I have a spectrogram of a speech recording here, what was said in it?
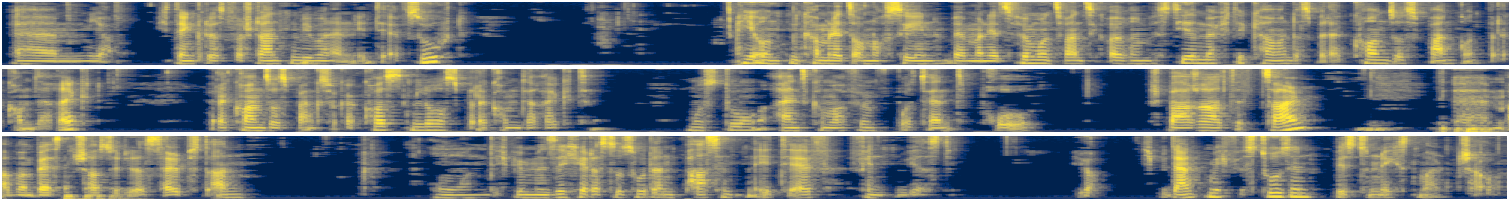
Ähm, ja, ich denke, du hast verstanden, wie man einen ETF sucht. Hier unten kann man jetzt auch noch sehen, wenn man jetzt 25 Euro investieren möchte, kann man das bei der Consorsbank und bei der Comdirect. Bei der Consorsbank sogar kostenlos, bei der Comdirect musst du 1,5% pro Sparrate zahlen. Ähm, aber am besten schaust du dir das selbst an. Und ich bin mir sicher, dass du so deinen passenden ETF finden wirst. Ich bedanke mich fürs Zusehen. Bis zum nächsten Mal. Ciao.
